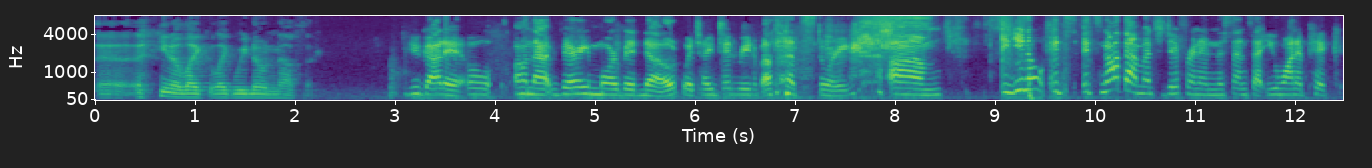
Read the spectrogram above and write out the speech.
uh, you know, like like we know nothing. You got it. Oh, on that very morbid note, which I did read about that story. Um, you know, it's it's not that much different in the sense that you want to pick.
